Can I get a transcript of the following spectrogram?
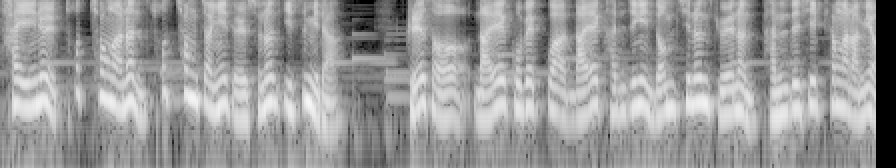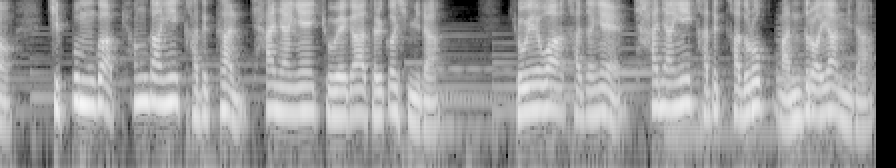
타인을 초청하는 초청장이 될 수는 있습니다. 그래서 나의 고백과 나의 간증이 넘치는 교회는 반드시 평안하며 기쁨과 평강이 가득한 찬양의 교회가 될 것입니다. 교회와 가정에 찬양이 가득하도록 만들어야 합니다.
